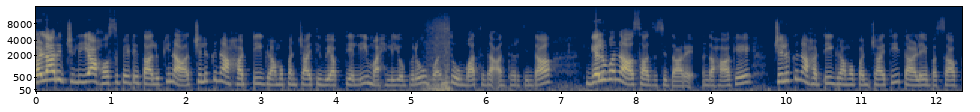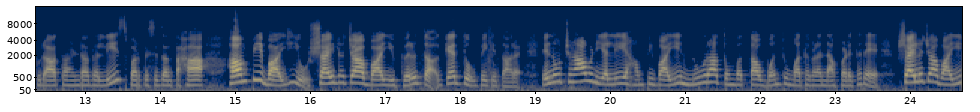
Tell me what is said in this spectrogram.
ಬಳ್ಳಾರಿ ಜಿಲ್ಲೆಯ ಹೊಸಪೇಟೆ ತಾಲೂಕಿನ ಚಿಲಕನಹಟ್ಟಿ ಗ್ರಾಮ ಪಂಚಾಯಿತಿ ವ್ಯಾಪ್ತಿಯಲ್ಲಿ ಮಹಿಳೆಯೊಬ್ಬರು ಒಂದು ಮತದ ಅಂತರದಿಂದ ಗೆಲುವನ್ನ ಸಾಧಿಸಿದ್ದಾರೆ. ಅಂದ ಹಾಗೆ, ಚಿಲಕನಹಟ್ಟಿ ಗ್ರಾಮ ಪಂಚಾಯಿತಿ ತಾಳೆ ಬಸಾಪುರ ತಂಡದಲ್ಲಿ ಸ್ಪರ್ಧಿಸಿದಂತಹ ಹಂಪಿಬಾಯಿಯು ಶೈಲಜಾ ಬಾಯಿ ವಿರುದ್ಧ ಗೆದ್ದು ಬೀಗಿದ್ದಾರೆ. ಇನ್ನು ಚುನಾವಣೆಯಲ್ಲಿ ಹಂಪಿಬಾಯಿ ನೂರ ತೊಂಬತ್ತ ಒಂದು ಮತಗಳನ್ನು ಪಡೆದರೆ ಶೈಲಜಾ ಬಾಯಿ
